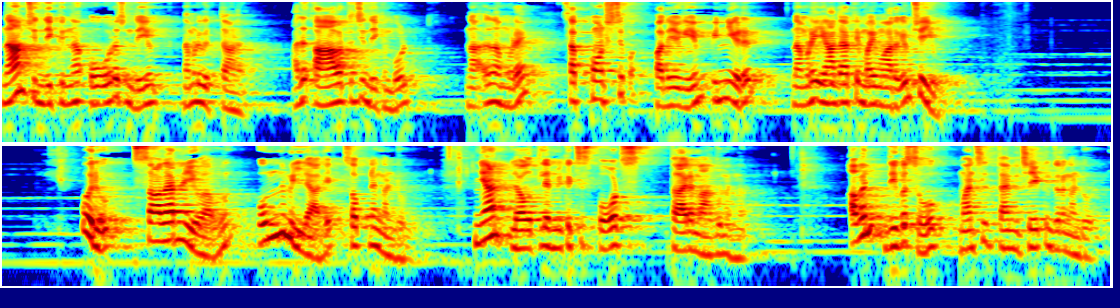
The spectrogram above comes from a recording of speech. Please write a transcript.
നാം ചിന്തിക്കുന്ന ഓരോ ചിന്തയും നമ്മുടെ വിത്താണ്. അത് ആവർത്തിച്ച് ചിന്തിക്കുമ്പോൾ അത് നമ്മുടെ സബ് കോൺഷ്യസ് പതിയുകയും പിന്നീട് നമ്മുടെ യാഥാർത്ഥ്യമായി മാറുകയും ചെയ്യും. ഒരു സാധാരണ യുവാവ് ഒന്നുമില്ലാതെ സ്വപ്നം കണ്ടു. ഞാൻ ലോകത്തിലെ മികച്ച സ്പോർട്സ് താരമാകുമെന്ന്. അവൻ ദിവസവും മനസ്സിൽ താൻ വിജയിക്കുന്ന കണ്ടു.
